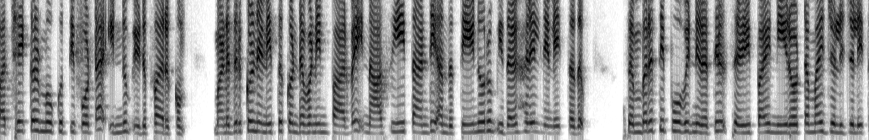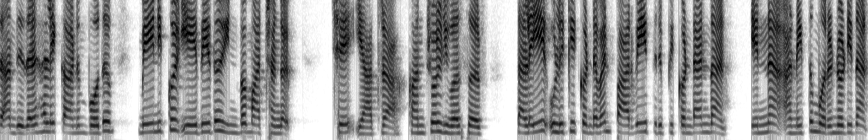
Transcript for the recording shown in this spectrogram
பச்சைக்கல் மூக்குத்தி போட்டா இன்னும் எடுப்பா இருக்கும். மனதிற்குள் நினைத்து கொண்டவனின் பார்வை நாசியை தாண்டி அந்த தேனூரும் இதழ்களில் நினைத்தது செம்பருத்தி பூவின் நிறத்தில் செழிப்பாய் நீரோட்டமாய் ஜொலி ஜொலித்த அந்த இதழ்களை காணும்போது மேனிக்குள் ஏதேதோ இன்ப மாற்றங்கள். சே யாத்ரா கண்ட்ரோல் யுவர் செல்ஃப் தலையை உலுக்கிக் கொண்டவன் பார்வையை திருப்பிக் கொண்டான் தான் என்ன அனைத்தும் ஒரு நொடிதான்.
